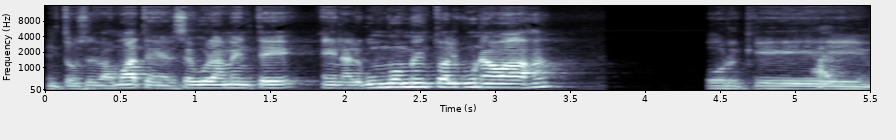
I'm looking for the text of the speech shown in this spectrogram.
Entonces vamos a tener seguramente en algún momento alguna baja, porque...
